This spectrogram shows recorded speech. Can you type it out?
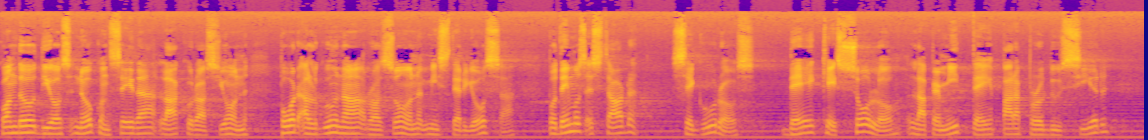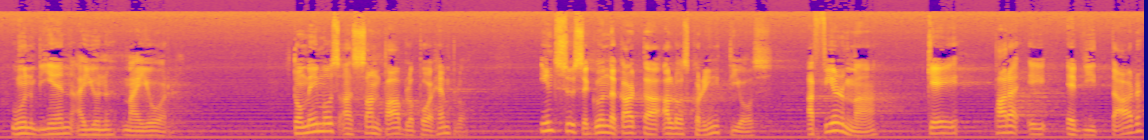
Cuando Dios no conceda la curación por alguna razón misteriosa, podemos estar seguros de que solo la permite para producir un bien aún mayor. Tomemos a San Pablo, por ejemplo. En su segunda carta a los Corintios afirma que para e-, evitar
